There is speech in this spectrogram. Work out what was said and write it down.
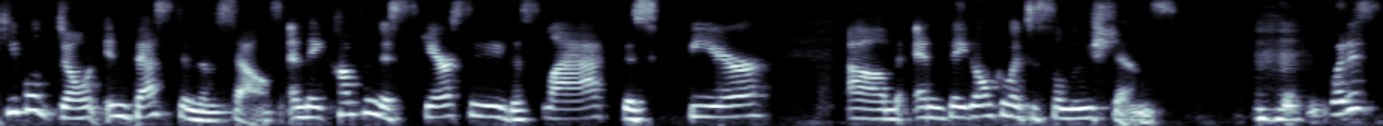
people don't invest in themselves and they come from this scarcity, this lack, this fear, um, and they don't go into solutions. Mm-hmm. What is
